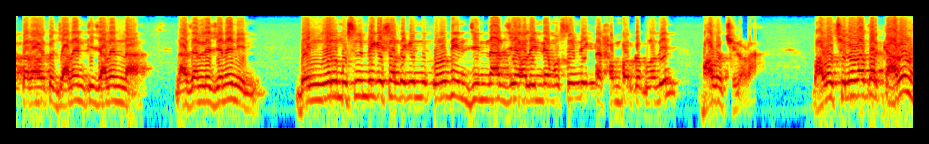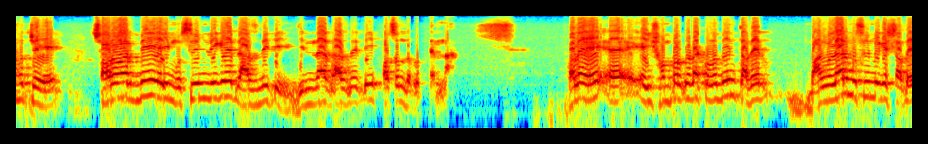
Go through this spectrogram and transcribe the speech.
আপনারা হয়তো জানেন কি জানেন না না জানলে জেনে নিন। বেঙ্গল মুসলিম লীগের সাথে কিন্তু কোনোদিন জিন্নার যে অল ইন্ডিয়া মুসলিম লীগ, তার সম্পর্ক কোনোদিন ভালো ছিল না। ভালো ছিল না তার কারণ হচ্ছে সরোয়ার্দি এই মুসলিম লীগের রাজনীতি, জিন্নার রাজনীতি পছন্দ করতেন না। ফলে এই সম্পর্কটা কোনোদিন তাদের বাংলার মুসলিম লীগের সাথে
